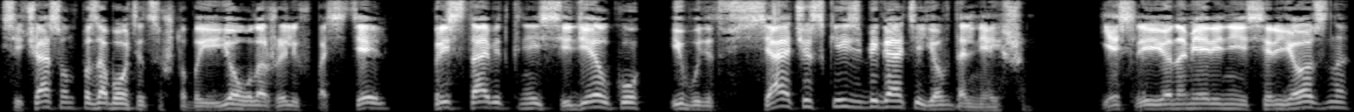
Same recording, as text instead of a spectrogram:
Сейчас он позаботится, чтобы ее уложили в постель, приставит к ней сиделку и будет всячески избегать ее в дальнейшем. Если ее намерение серьезно,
